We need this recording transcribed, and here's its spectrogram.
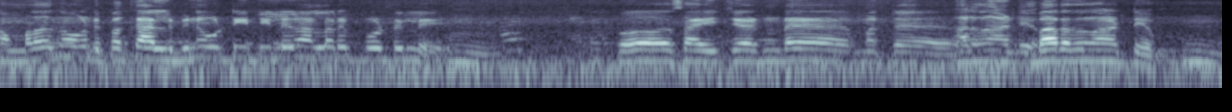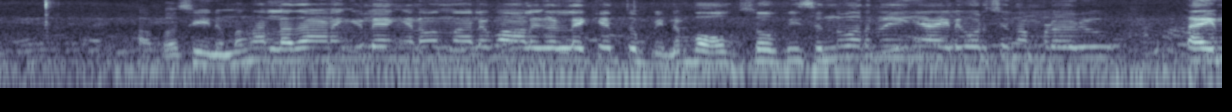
നമ്മളത് നോക്കണ്ട ഇപ്പൊ കൽബിന് ഓട്ടിട്ടിൽ നല്ല റിപ്പോർട്ടില്ലേ ഇപ്പൊ സഹിച്ചേട്ടന്റെ മറ്റേ ഭരതനാട്യം. അപ്പൊ സിനിമ നല്ലതാണെങ്കിൽ എങ്ങനെ വന്നാലും ആളുകളിലേക്ക് എത്തും. പിന്നെ ബോക്സ് ഓഫീസ് എന്ന് പറഞ്ഞു കഴിഞ്ഞാൽ അതിൽ കുറച്ച് നമ്മുടെ ഒരു ടൈം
